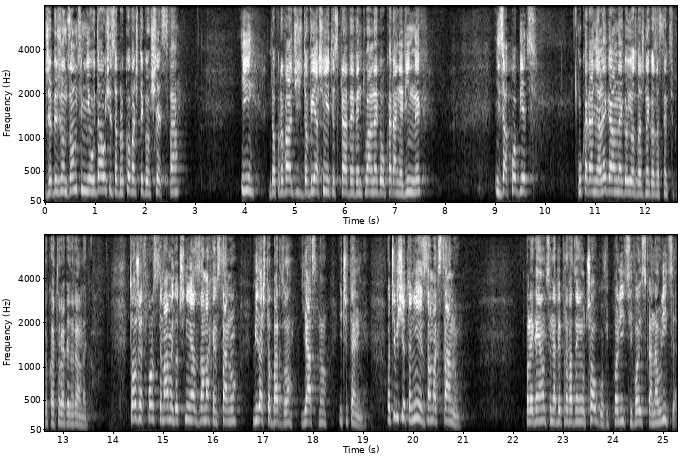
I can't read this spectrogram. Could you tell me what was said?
żeby rządzącym nie udało się zablokować tego śledztwa i doprowadzić do wyjaśnienia tej sprawy, ewentualnego ukarania winnych i zapobiec ukarania legalnego i odważnego zastępcy prokuratora generalnego. To, że w Polsce mamy do czynienia z zamachem stanu, widać to bardzo jasno i czytelnie. Oczywiście to nie jest zamach stanu polegający na wyprowadzeniu czołgów i policji, wojska na ulicę.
